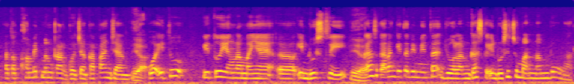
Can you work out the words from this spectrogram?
atau komitmen kargo jangka panjang, Iya. wah itu itu yang namanya eh, industri. Iya. Kan sekarang kita diminta jualan gas ke industri cuma 6 dolar.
